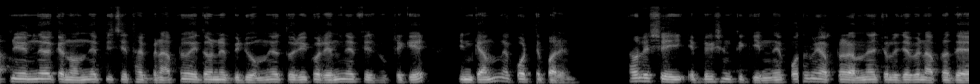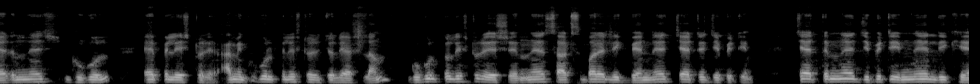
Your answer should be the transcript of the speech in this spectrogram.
আপনি কেন পিছিয়ে থাকবেন আপনিও এই ধরনের ভিডিও তৈরি করে ফেসবুক থেকে ইনকাম করতে পারেন। তাহলে সেই অ্যাপ্লিকেশনটি কি প্রথমে আপনারা চলে যাবেন আপনাদের গুগল প্লে স্টোরে আমি গুগল প্লে স্টোরে চলে আসলাম। গুগল প্লে স্টোরে এসে সার্চ বারে লিখবেন চ্যাট জিপিটি চ্যাট জিপিটি লিখে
